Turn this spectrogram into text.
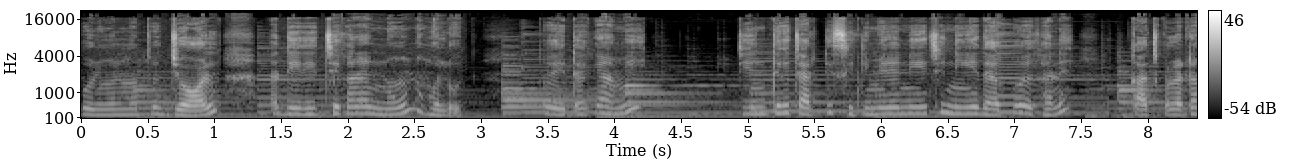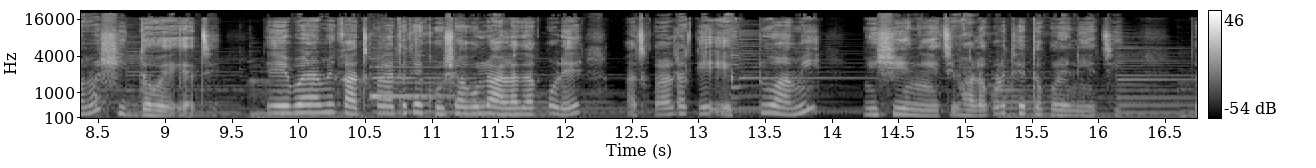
পরিমাণ মতো জল আর দিয়ে দিচ্ছি এখানে নুন, হলুদ। তো এটাকে আমি তিন থেকে চারটি সিটি মেরে নিয়েছি, নিয়ে দেখো, এখানে কাঁচকলাটা আমার সিদ্ধ হয়ে গেছে। এবার আমি কাঁচকলা থেকে খোসাগুলো আলাদা করে কাঁচকলাটাকে একটু আমি মিশিয়ে নিয়েছি, ভালো করে থেতো করে নিয়েছি। তো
